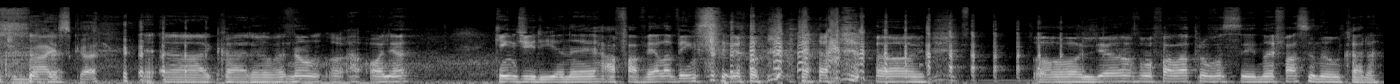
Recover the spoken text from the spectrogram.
demais, cara. Ai, caramba. Não, olha, quem diria, né? A favela venceu. Ai. Olha, vou falar pra você, não é fácil não, cara.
